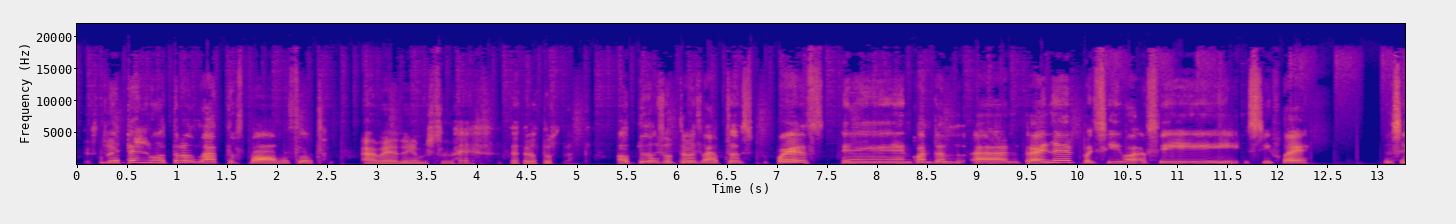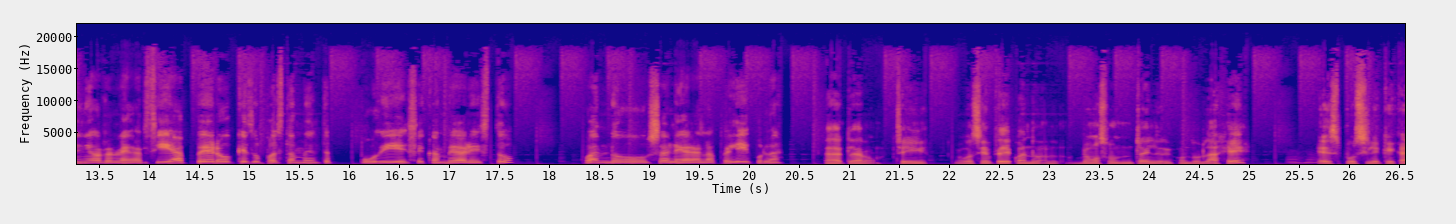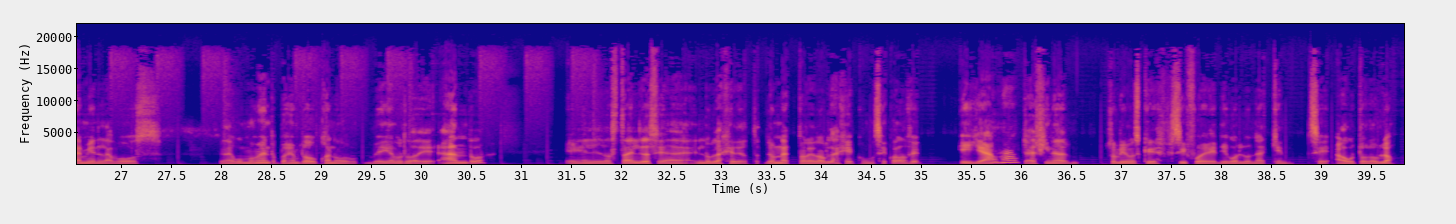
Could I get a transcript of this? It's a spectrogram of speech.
de yo tengo otros datos. No, no es cierto. A ver, dígame otros datos. Otros, otros datos. Pues, eh, en cuanto al, al tráiler, pues sí, va- sí, sí fue el señor René García, pero que supuestamente pudiese cambiar esto cuando saliera la película. Ah, claro, sí. Como siempre, cuando vemos un trailer con doblaje, es posible que cambien la voz en algún momento. Por ejemplo, cuando veíamos lo de Andor, en los trailers era el doblaje de, de un actor de doblaje, como se conoce, y ya, ya al final supimos que sí fue Diego Luna quien se autodobló.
